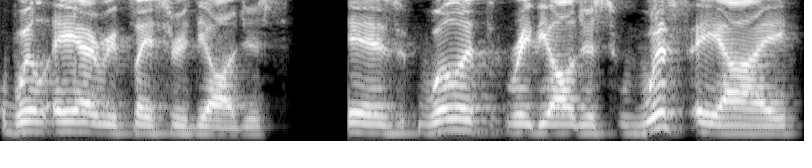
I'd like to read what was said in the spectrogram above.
will AI replace radiologists. Is will it radiologists with AI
